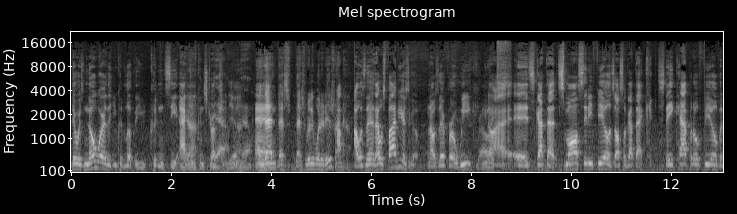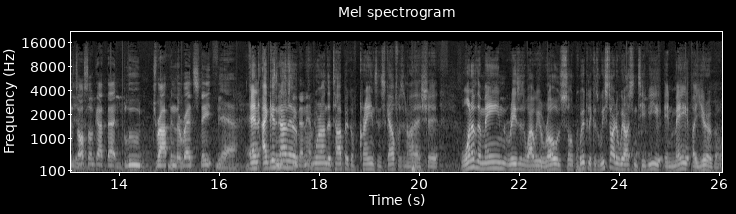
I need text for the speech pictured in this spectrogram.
there was nowhere that you could look that you couldn't see active Yeah. construction. Yeah. Yeah. And- And, that that's that's really what it is right now. I was there. That was five years ago, and I was there for a week. Bro, you know, it's- I, it's got that small city feel. It's also got that state capital feel, but it's Yeah. also got that blue drop in the red state feel. Yeah. yeah. And I guess an now that dynamic. we're on the topic of cranes and scalpels and all that shit, one of the main reasons why we rose so quickly because we started with Austin TV in May a year ago,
